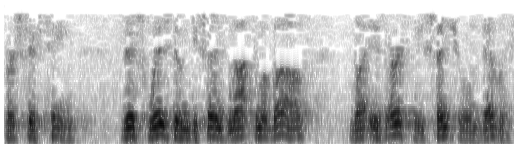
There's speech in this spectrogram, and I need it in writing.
Verse 15. This wisdom descends not from above, but is earthly, sensual, and devilish.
